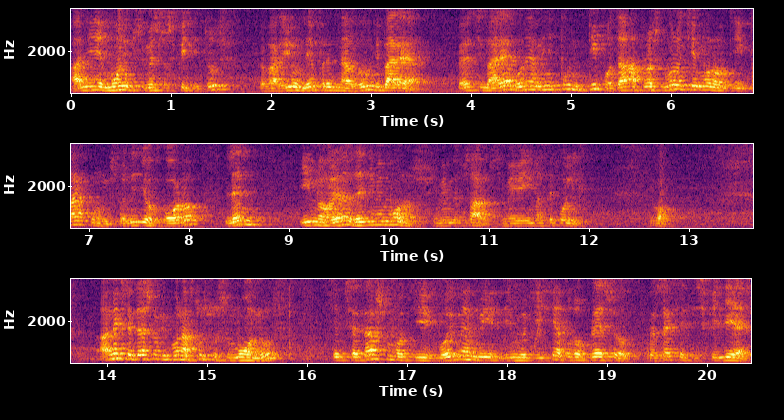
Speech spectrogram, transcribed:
αν είναι μόνοι τους μέσα στο σπίτι τους, βαριούνται, πρέπει να βρουν την παρέα. Βέβαια στην παρέα μπορεί να μην πούν τίποτα, απλώς μόνο και μόνο ότι υπάρχουν στον ίδιο χώρο, λένε Είμαι ωραίο, δεν είμαι μόνος, είμαι με τους άλλους, είμαστε πολλοί. Λοιπόν, αν εξετάσουμε λοιπόν αυτούς τους μόνους και εξετάσουμε ότι μπορεί να δημιουργηθεί αυτό το πλαίσιο, προσέξτε, της φιλίας.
